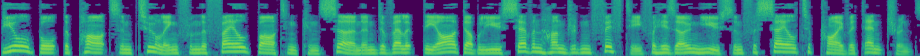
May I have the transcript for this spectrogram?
Buell bought the parts and tooling from the failed Barton concern and developed the RW750 for his own use and for sale to private entrants.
